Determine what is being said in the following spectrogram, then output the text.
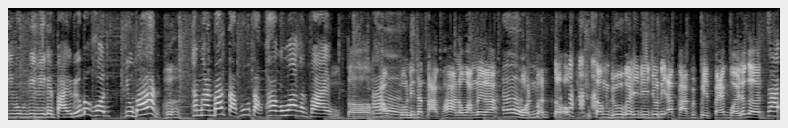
ทีวงทีวีกันไป หรือบางคนอยู่บ้านเฮ้อทำงานบ้านตากพุ่งตากผ้าก็ว่ากันไปถูกต้องเออเอาช่วงนี้ถ้าตากผ้าระวังเลยนะเออฝนมันตกต้องดูให้ดีช่วงนี้อากาศมันเปลี่ยนแปลงบ่อยเหลือเกินใช่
